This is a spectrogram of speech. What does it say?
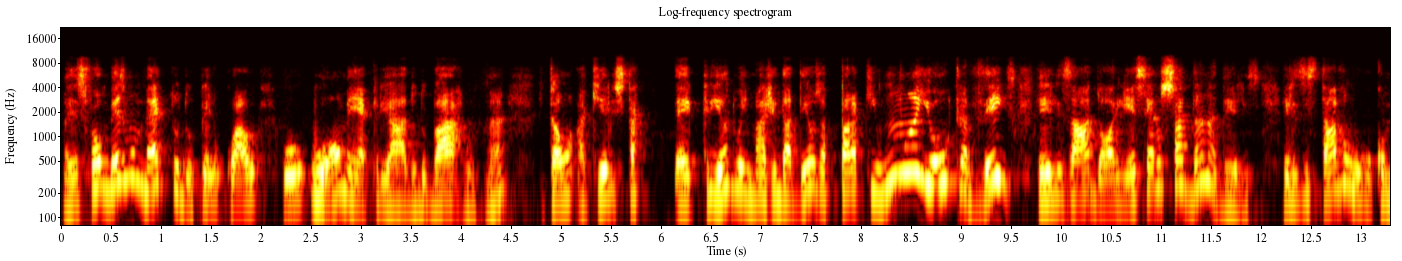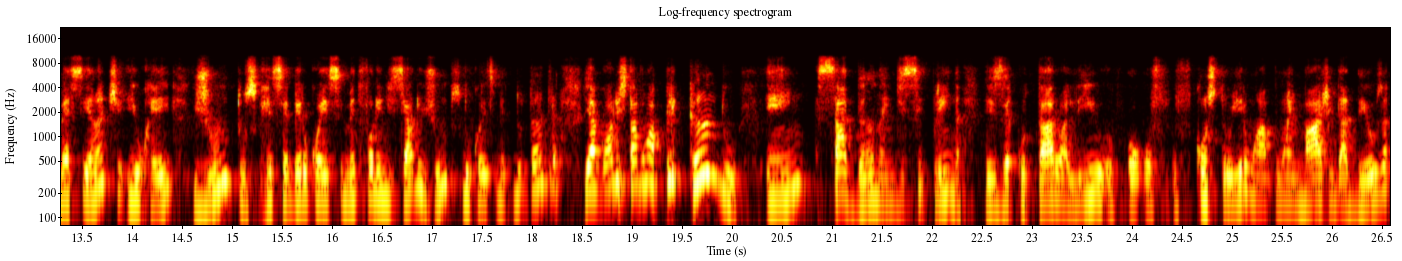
Mas esse foi o mesmo método pelo qual o, o homem é criado, do barro. Né? Então aqui ele está é, criando a imagem da deusa para que uma e outra vez eles a adorem. Esse era o sadhana deles. Eles estavam, o comerciante e o rei, juntos, receberam conhecimento, foram iniciados juntos do conhecimento do Tantra e agora estavam aplicando em sadhana, em disciplina. Executaram ali, ou, ou, construíram uma, uma, imagem da deusa,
